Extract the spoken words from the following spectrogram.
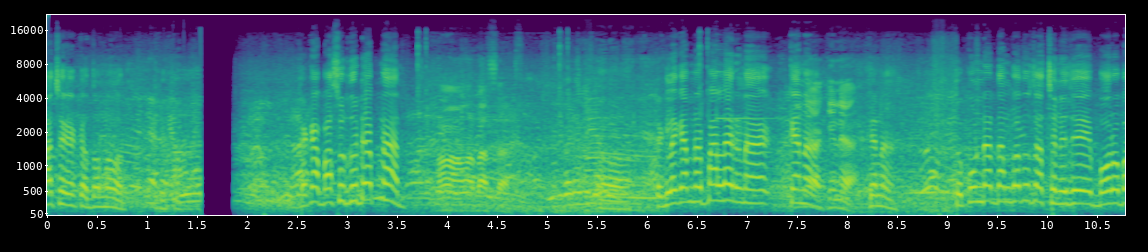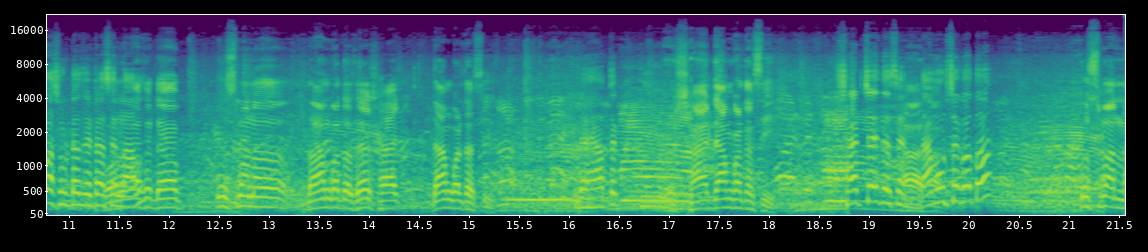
আচ্ছা কাকা ধন্যবাদ। কাকা বাছুর দুটো আপনার? আমার বাচ্চা এগুলা কি আপনার পার্লার না কেনা? কিনা। তো কোনটার দাম কত চাচ্ছেন? এই যে বড় বাছুরটা যেটা আছে লাল? উসমান দাম করতেছে ষাট দাম করতেছি। হাতে ষাট দাম করতেছি। ষাট চাইতেছেন? হ্যাঁ, দাম হ্যাঁ। উঠছে কত? উসমান্ন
